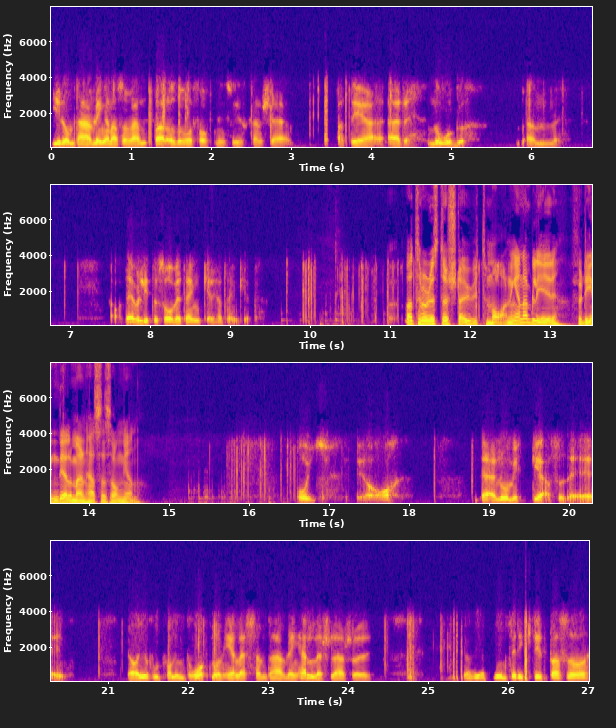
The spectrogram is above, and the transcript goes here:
i de tävlingarna som väntar och då förhoppningsvis kanske att det är nog. Men ja, det är väl lite så vi tänker helt enkelt. Vad tror du största utmaningarna blir för din del med den här säsongen? Oj, ja. Det är nog mycket alltså. Det är, jag har ju fortfarande inte åkt någon hel SM-tävling heller så där så jag vet inte riktigt alltså.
